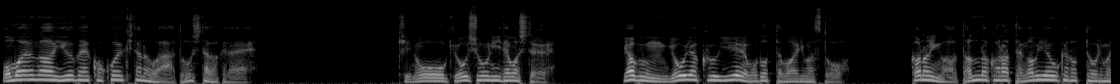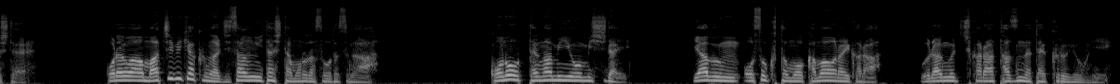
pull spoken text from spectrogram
お前が昨べここへ来たのはどうしたわけだ昨日行商に出まして夜分ようやく家へ戻ってまいりますと家内が旦那から手紙を受け取っておりましてこれは町飛脚が持参いたしたものだそうですがこの手紙を見次第夜分遅くとも構わないから裏口から訪ねてくるように。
